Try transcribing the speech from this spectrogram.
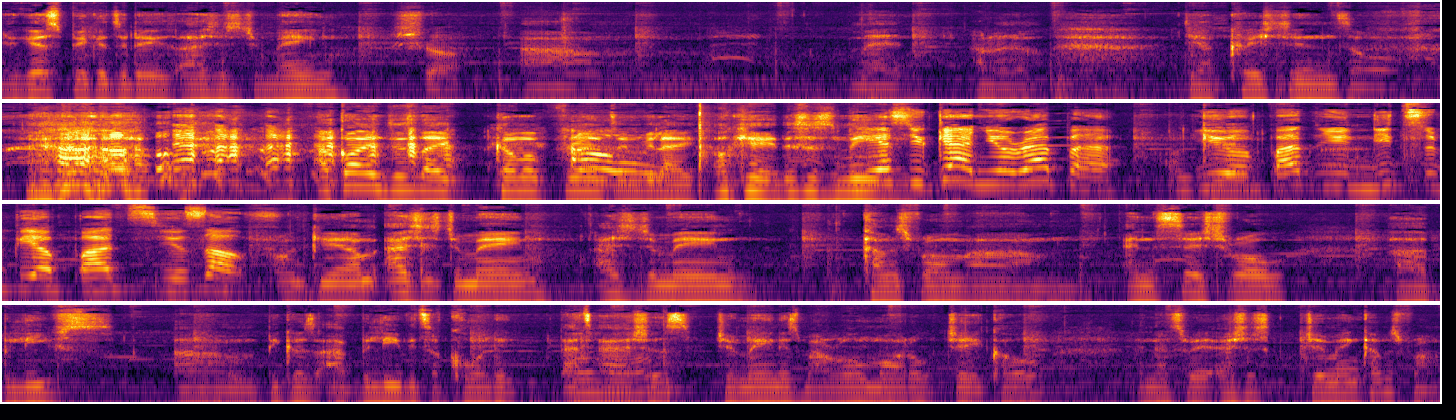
your guest speaker today is Ashez Jermaine. Sure. Um, man, I don't know. Do you have questions or? I can't just like come up front and be Oh. like, okay, this is me. Yes, you can. You're a rapper. Okay. You're but you need to be a part yourself. Okay, I'm Ashez Jermaine. Ashez Jermaine comes from um, ancestral uh, beliefs um, because I believe it's a calling. That's Ashez. Jermaine is my role model, J. Cole, and that's where Ashez Jermaine comes from.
